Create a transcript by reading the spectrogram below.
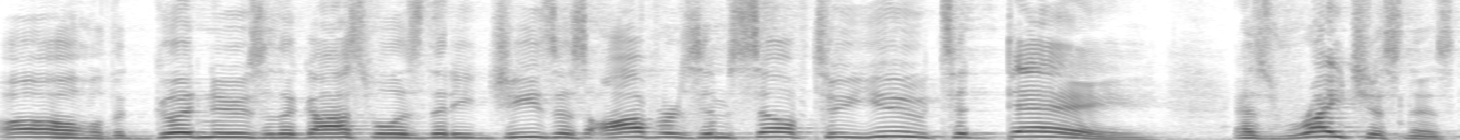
Oh, the good news of the gospel is that he, Jesus offers himself to you today as righteousness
